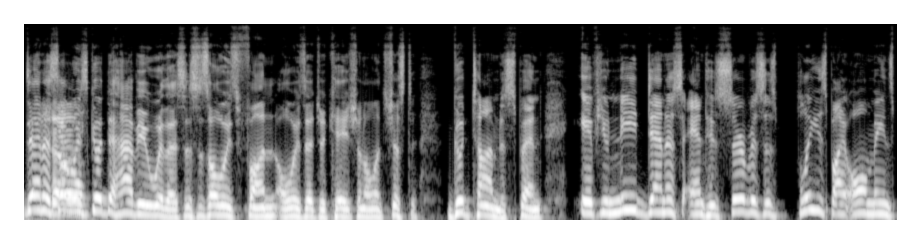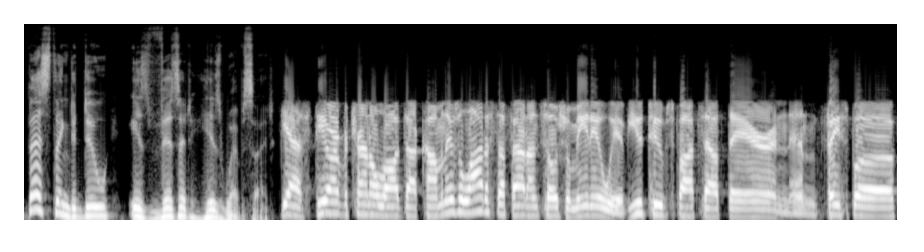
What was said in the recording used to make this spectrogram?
Dennis, so, always good to have you with us. This is always fun, always educational. It's just a good time to spend. If you need Dennis and his services, please, by all means, best thing to do is visit his website. Yes, drvetranolaw.com. And there's a lot of stuff out on social media. We have YouTube spots out there and, and Facebook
